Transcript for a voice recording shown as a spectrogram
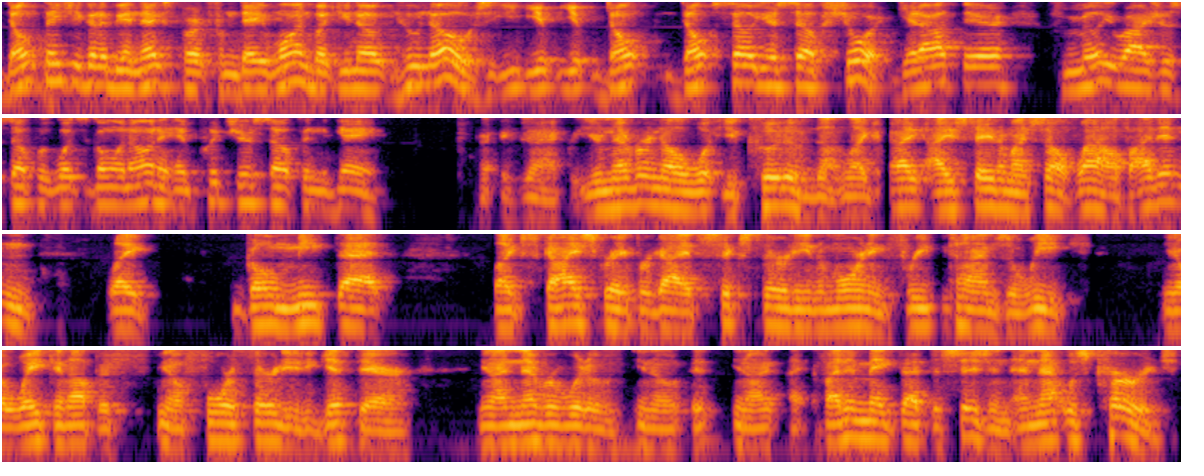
don't think you're going to be an expert from day one, but you know, who knows? You, you, you, don't don't sell yourself short. Get out there, familiarize yourself with what's going on, and put yourself in the game. Exactly. You never know what you could have done. Like I, I say to myself, wow, if I didn't like go meet that like skyscraper guy at 6:30 in the morning three times a week, you know, waking up at you know 4:30 to get there, you know, I never would have, you know, it, you know, I, if I didn't make that decision, and that was courage,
